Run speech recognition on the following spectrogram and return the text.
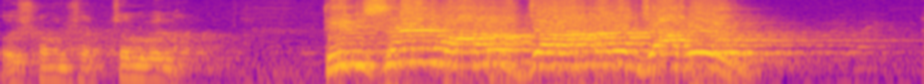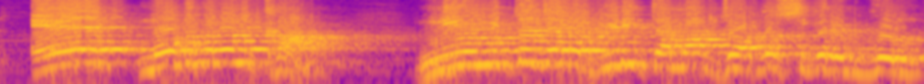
ওই সংসার চলবে না। তিন শ্রেণির মানুষ জাহান্নামে যাবে। এক মধুমল খান। নিয়মিত যারা বিড়ি, তামাক, জর্দা, সিগারেট, গুল,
